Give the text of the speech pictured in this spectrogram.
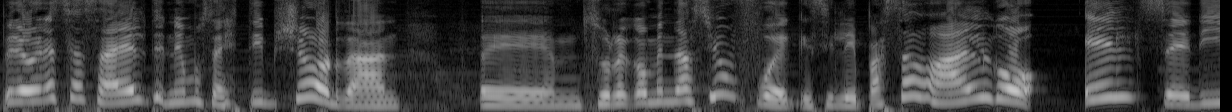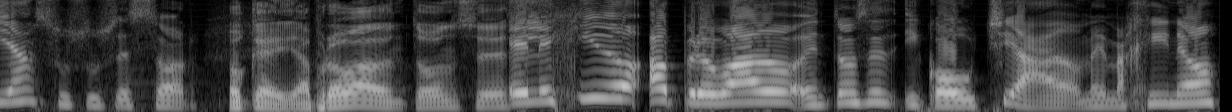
Pero gracias a él tenemos a Steve Jordan. Eh, su recomendación fue que si le pasaba algo, él sería su sucesor. Ok, aprobado entonces. Elegido, aprobado, entonces, y coacheado, me imagino,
